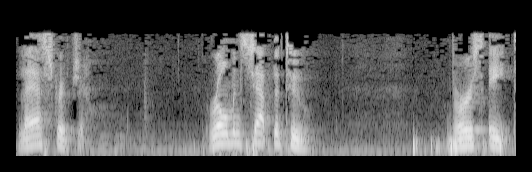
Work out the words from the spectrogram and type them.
Last scripture. Romans chapter 2, verse 8.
